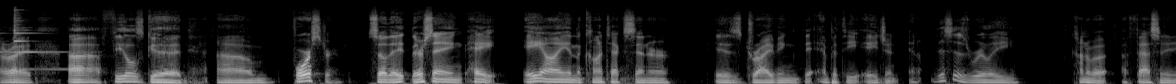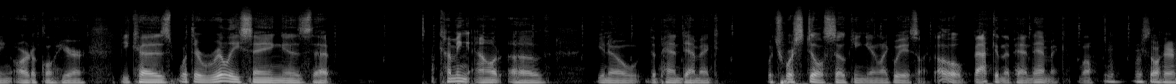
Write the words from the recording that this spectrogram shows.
All right. Uh, feels good. Um, Forrester. So they, they're saying, hey, AI in the contact center is driving the empathy agent. And this is really kind of a, a fascinating article here because what they're really saying is that coming out of, you know, the pandemic, which we're still soaking in, like we, it's like, oh, back in the pandemic. Well, We're still here.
